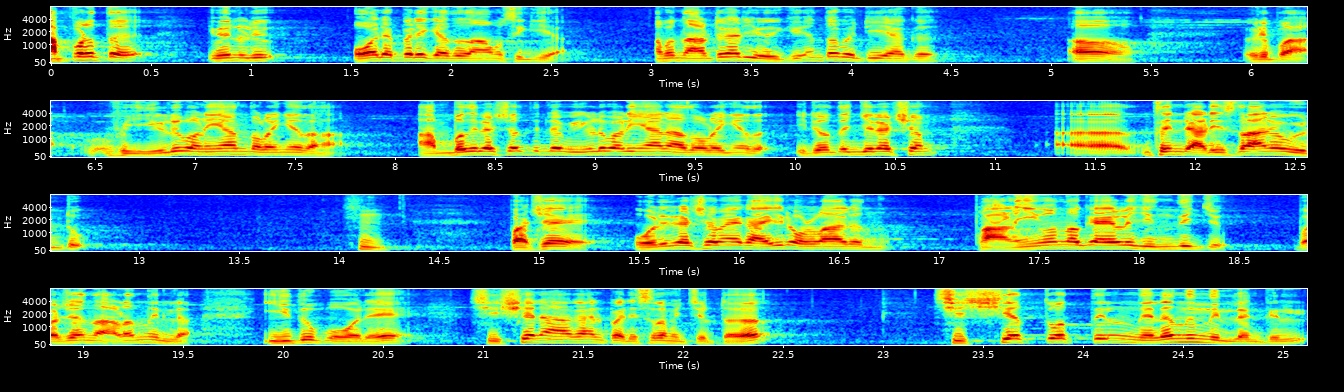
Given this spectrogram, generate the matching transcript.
അപ്പുറത്ത് ഇവനൊരു ഓലപ്പരയ്ക്കകത്ത് താമസിക്കുക. അപ്പോൾ നാട്ടുകാർ ചോദിക്കും എന്താ പറ്റിയാക്ക് ഓ ഒരു വീട് പണിയാൻ തുടങ്ങിയതാ. അമ്പത് ലക്ഷത്തിന്റെ വീട് പണിയാനാണ് തുടങ്ങിയത്. ഇരുപത്തഞ്ച് ലക്ഷം ത്തിന്റെ അടിസ്ഥാനവും ഇട്ടു. പക്ഷേ ഒരു ലക്ഷമേ കയ്യിലുള്ളായിരുന്നു. പണിയുമെന്നൊക്കെ അയാൾ ചിന്തിച്ചു. പക്ഷേ നടന്നില്ല. ഇതുപോലെ ശിഷ്യനാകാൻ പരിശ്രമിച്ചിട്ട് ശിഷ്യത്വത്തിൽ നിലനിന്നില്ലെങ്കിൽ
